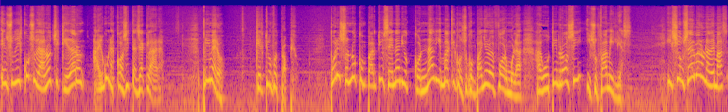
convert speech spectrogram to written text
en su discurso de anoche quedaron algunas cositas ya claras. Primero, que el triunfo es propio. Por eso no compartió escenario con nadie más que con su compañero de fórmula, Agustín Rossi y sus familias. Y si observaron además,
